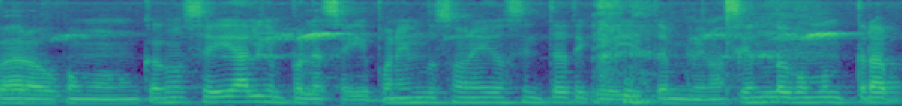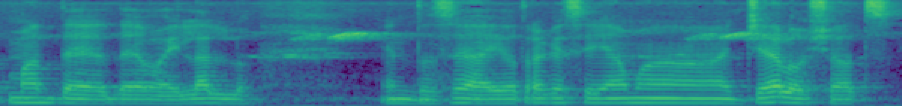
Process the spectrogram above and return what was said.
pero como nunca conseguí a alguien, pues le seguí poniendo sonidos sintéticos y terminó siendo como un trap más de, de bailarlo. Entonces hay otra que se llama Jello Shots,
